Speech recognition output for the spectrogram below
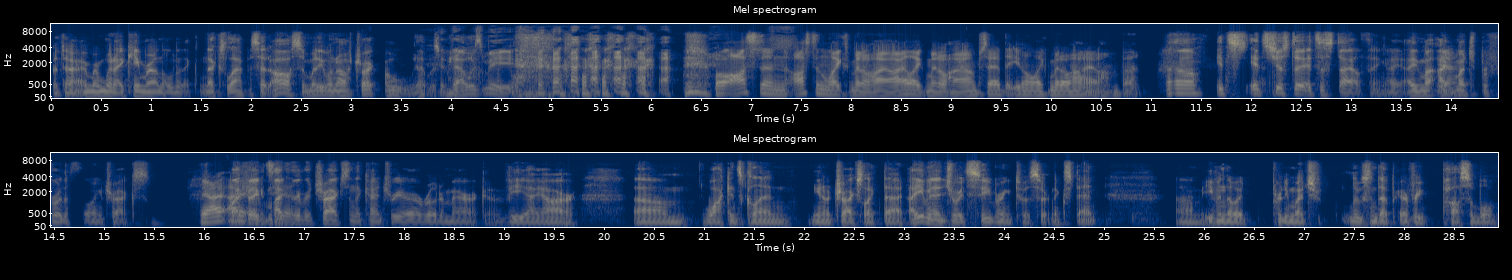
But uh, I remember when I came around the next lap, I said, "Oh, somebody went off track." Oh, that was me. that was me. well, Austin, Austin likes Mid Ohio. I like Mid Ohio. I'm sad that you don't like Mid Ohio, but Oh, it's it's just a it's a style thing. I I, mu- I much prefer the flowing tracks. yeah, I, My I, I favorite can my favorite tracks in the country are Road America, VIR, um, Watkins Glen. You know, tracks like that. I even enjoyed Sebring to a certain extent, um, even though it pretty much loosened up every possible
